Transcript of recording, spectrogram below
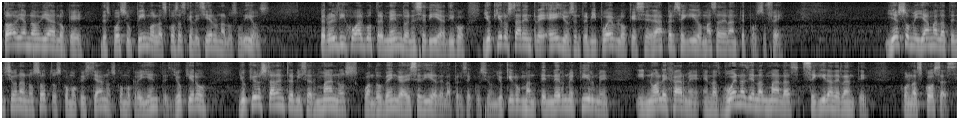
Todavía no había lo que después supimos, las cosas que le hicieron a los judíos. Pero él dijo algo tremendo en ese día. Dijo, yo quiero estar entre ellos, entre mi pueblo, que será perseguido más adelante por su fe. Y eso me llama la atención a nosotros como cristianos, como creyentes. Yo quiero, yo quiero estar entre mis hermanos cuando venga ese día de la persecución. Yo quiero mantenerme firme y no alejarme en las buenas y en las malas, seguir adelante con las cosas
